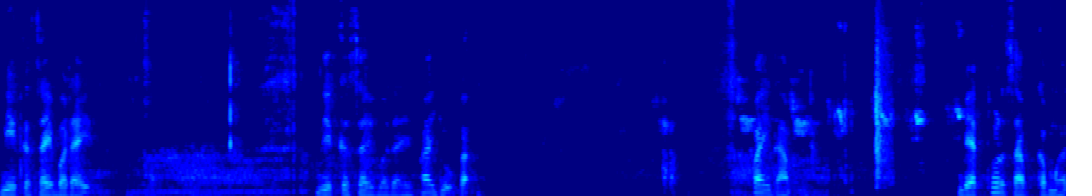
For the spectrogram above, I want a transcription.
เน็ตก็ใส่บ่ได้เน็ตก็ใส่บ่ได้พายุกะไฟดับ แบตโทรศัพท์กับเหมือ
